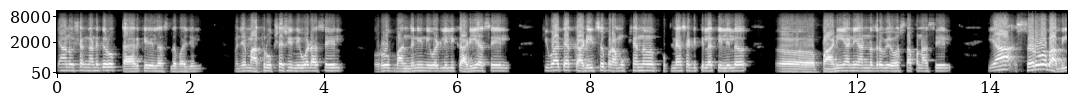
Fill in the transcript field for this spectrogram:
त्या अनुषंगाने ते रोप तयार केलेलं असलं पाहिजे. म्हणजे मातृवृक्षाची निवड असेल रोप बांधणी निवडलेली काडी असेल किंवा त्या काडीचं प्रामुख्यानं फुटण्यासाठी तिला केलेलं पाणी आणि अन्नद्रव्य व्यवस्थापन असेल या सर्व बाबी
